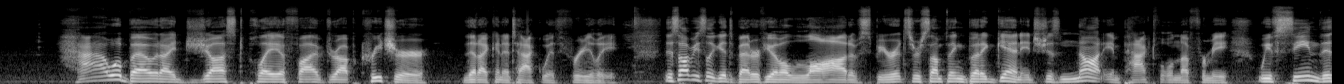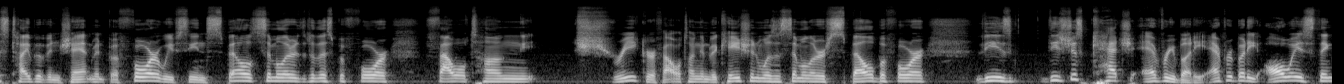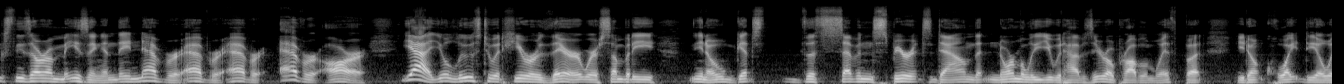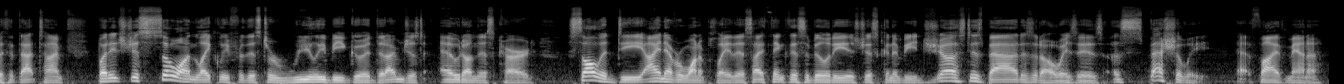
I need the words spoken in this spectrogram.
How about i just play a five drop creature that I can attack with freely. This obviously gets better if you have a lot of spirits or something, but again, it's just not impactful enough for me. We've seen this type of enchantment before, we've seen spells similar to this before. Foul Tongue Shriek or Foul Tongue Invocation was a similar spell before. These these just catch everybody. Everybody always thinks these are amazing, and they never, ever, ever, ever are. Yeah, you'll lose to it here or there where somebody, you know, gets the seven spirits down that normally you would have zero problem with, but you don't quite deal with at that time. But it's just so unlikely for this to really be good that I'm just out on this card. Solid D, I never want to play this. I think this ability is just going to be just as bad as it always is, especially at 5 mana.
